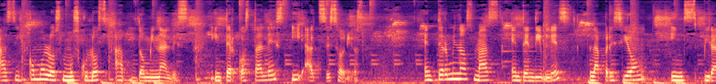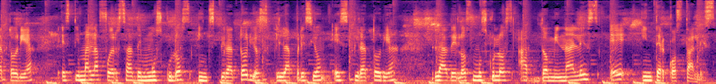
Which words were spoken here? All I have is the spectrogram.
así como los músculos abdominales, intercostales y accesorios. En términos más entendibles, la presión inspiratoria estima la fuerza de músculos inspiratorios y la presión expiratoria la de los músculos abdominales e intercostales.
